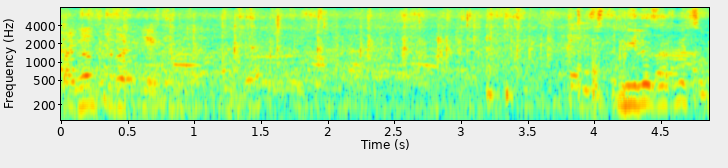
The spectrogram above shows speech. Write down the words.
Pamiątkę zamknięcie. Mile zachwycą.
